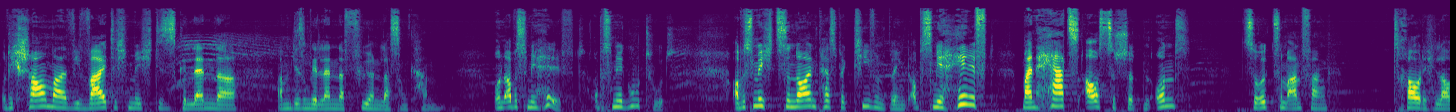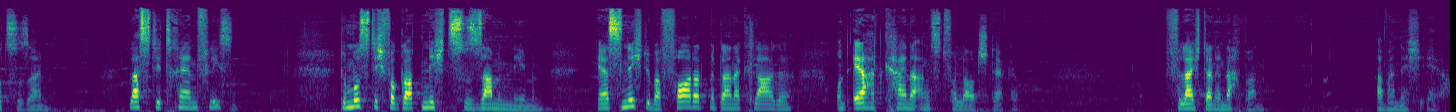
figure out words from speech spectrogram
und ich schaue mal, wie weit ich mich dieses Geländer, an diesem Geländer führen lassen kann. Und ob es mir hilft, ob es mir gut tut, ob es mich zu neuen Perspektiven bringt, ob es mir hilft, mein Herz auszuschütten und Zurück zum Anfang. Trau dich laut zu sein. Lass die Tränen fließen. Du musst dich vor Gott nicht zusammennehmen. Er ist nicht überfordert mit deiner Klage und er hat keine Angst vor Lautstärke. Vielleicht deine Nachbarn, aber nicht er.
